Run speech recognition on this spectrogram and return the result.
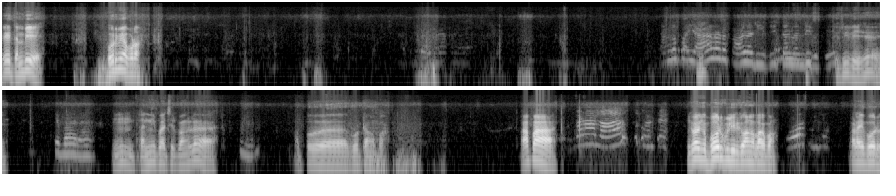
ஏய் தம்பி பொறுமையா போடா. தெரியலையே. ம் தண்ணி பாய்ச்சிருப்பாங்களே அப்போ போட்டாங்கப்பா. பாப்பா. இங்கே வா இங்கே போர் குழி இருக்கு. வாங்க பார்ப்போம் பழைய போர்.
